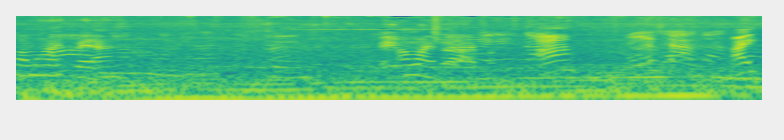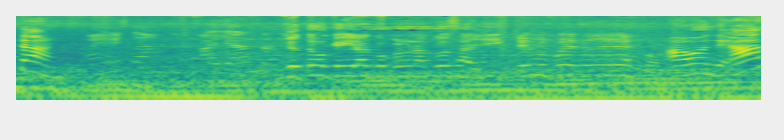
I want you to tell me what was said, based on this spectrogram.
Vamos a esperar. Sí. Vamos a esperar. pues. Ah, Ahí están. ahí están. Yo tengo que ir a comprar una cosa allí. ¿Quién me puede tener esto? ¿A dónde? Ah,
